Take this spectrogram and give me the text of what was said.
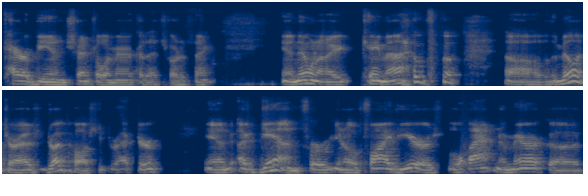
Caribbean, Central America, that sort of thing. And then when I came out of uh, the military, I was drug policy director. And again, for you know five years, Latin America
